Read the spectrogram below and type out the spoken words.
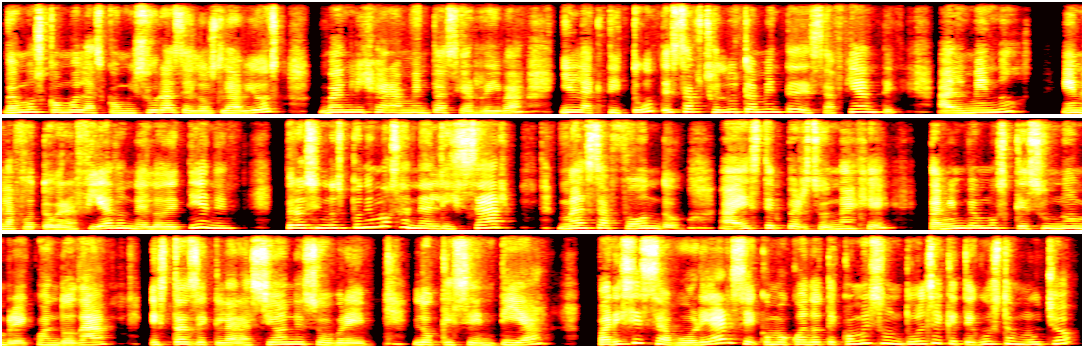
Vemos cómo las comisuras de los labios van ligeramente hacia arriba y la actitud es absolutamente desafiante, al menos en la fotografía donde lo detienen. Pero si nos ponemos a analizar más a fondo a este personaje, también vemos que es un hombre cuando da estas declaraciones sobre lo que sentía, parece saborearse, como cuando te comes un dulce que te gusta mucho.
